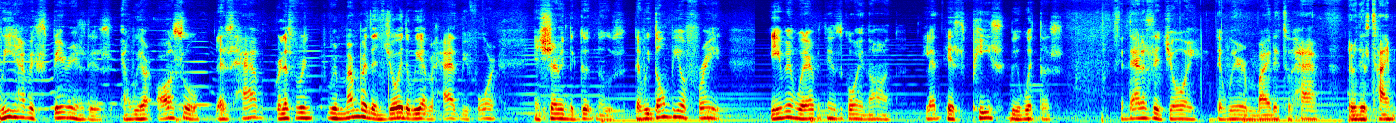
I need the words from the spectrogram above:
we have experienced this and we are also, let's have, or let's re- remember the joy that we have had before in sharing the good news. That we don't be afraid, even with everything that's going on. Let His peace be with us. And that is the joy that we're invited to have during this time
